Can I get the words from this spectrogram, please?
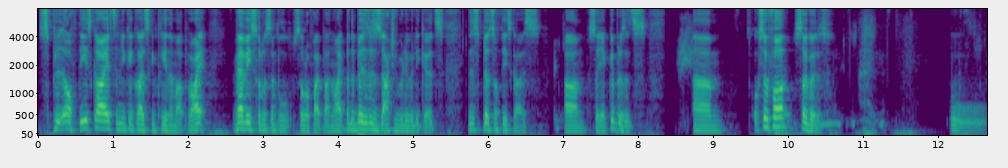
split off these guys, and you guys can clean them up. Right, very sort of simple sort of fight plan. Right, but the blizzard is actually really really good. It splits off these guys. Um, so yeah, good blizzards. Um, so far so good. Ooh.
